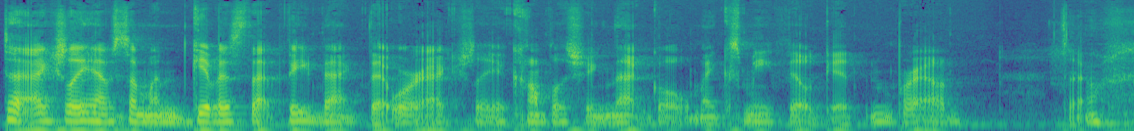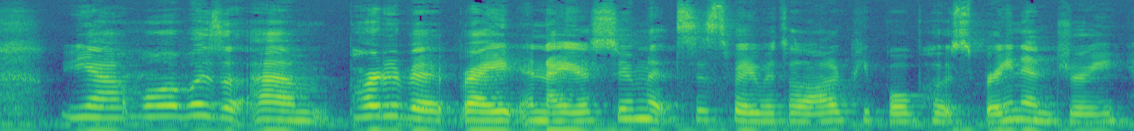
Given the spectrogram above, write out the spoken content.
to actually have someone give us that feedback that we're actually accomplishing that goal makes me feel good and proud so. Yeah well it was um, part of it right and i assume it's this way with a lot of people post brain injury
